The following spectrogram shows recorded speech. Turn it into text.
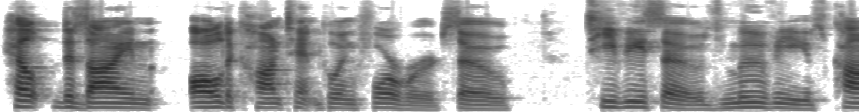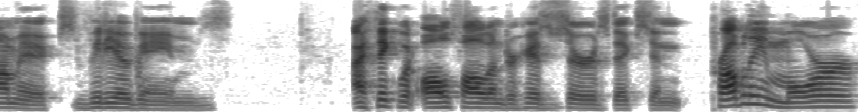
help design all the content going forward. So TV shows, movies, comics, video games, I think would all fall under his jurisdiction. Probably more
